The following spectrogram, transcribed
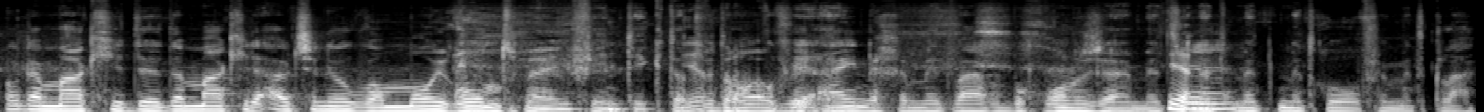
eh, Oh, dan maak je de, dan maak je de uitzending ook wel mooi rond mee, vind ik. Dat Ja, we dan ook weer ja. eindigen met waar we begonnen zijn met, Ja. met, met, met Rolf en met Klaar.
